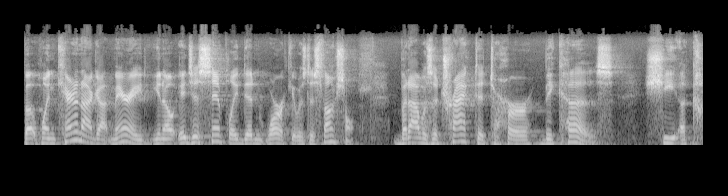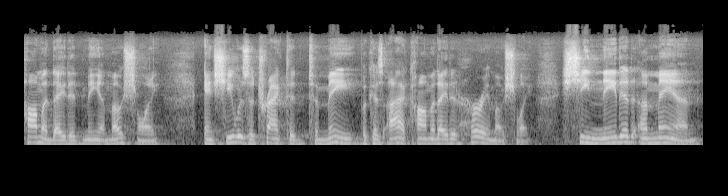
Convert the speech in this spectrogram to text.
But when Karen and I got married, you know, it just simply didn't work. It was dysfunctional. But I was attracted to her because she accommodated me emotionally, and she was attracted to me because I accommodated her emotionally. She needed a man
